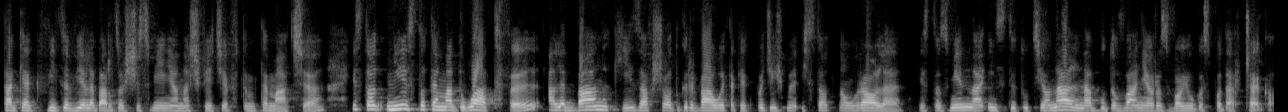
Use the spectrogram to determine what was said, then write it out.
tak jak widzę, wiele bardzo się zmienia na świecie w tym temacie. Jest to, nie jest to temat łatwy, ale banki zawsze odgrywały, tak jak powiedzieliśmy, istotną rolę. Jest to zmienna instytucjonalna budowania rozwoju gospodarczego.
